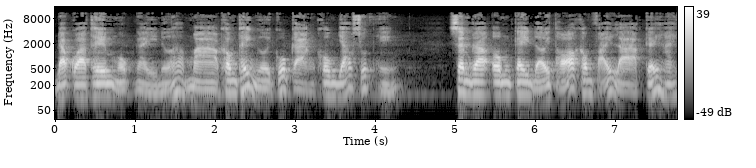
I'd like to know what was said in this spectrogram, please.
Đã qua thêm một ngày nữa mà không thấy người của càng khôn giáo xuất hiện. Xem ra ôm cây đợi thỏ không phải là kế hay.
